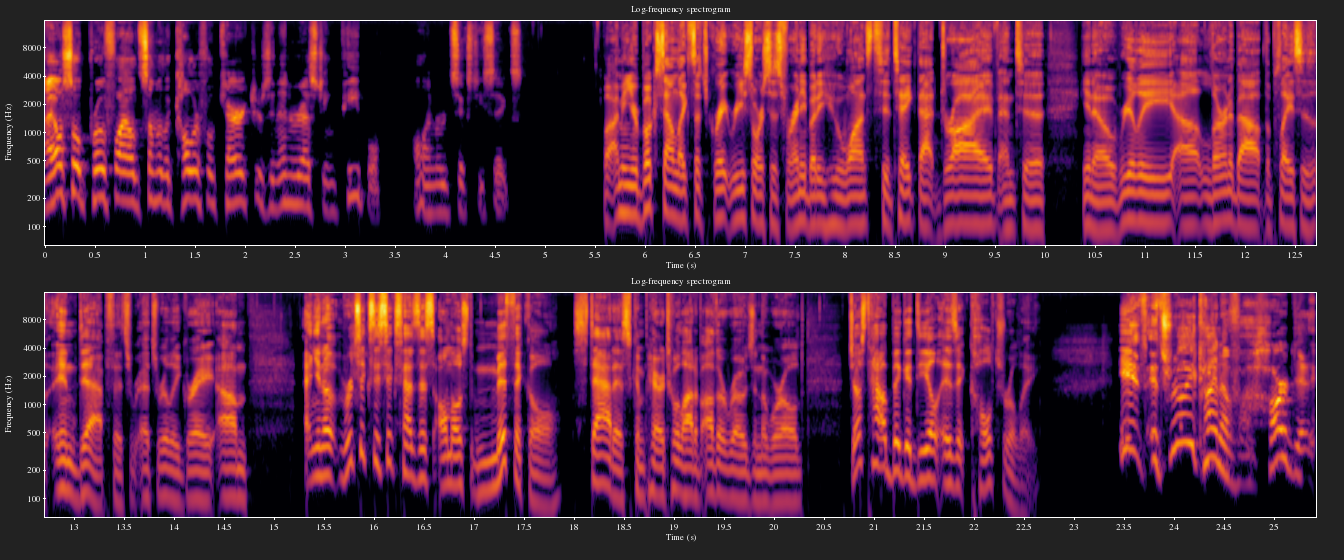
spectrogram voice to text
I also profiled some of the colorful characters and interesting people on Route 66. Well, I mean, your books sound like such great resources for anybody who wants to take that drive and to, you know, really uh, learn about the places in depth. It's it's really great. Um, and you know, Route 66 has this almost mythical status compared to a lot of other roads in the world. Just how big a deal is it culturally? It's it's really kind of hard to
